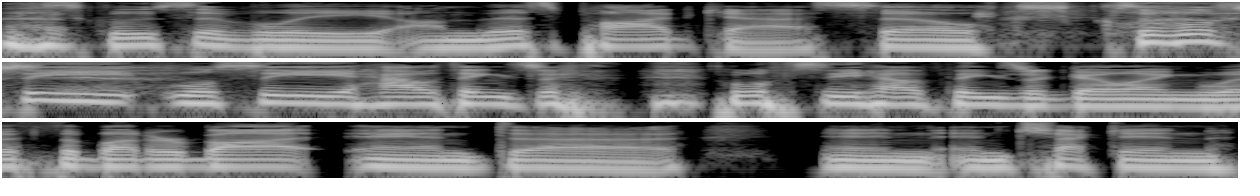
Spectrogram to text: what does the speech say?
exclusively on this podcast. So so we'll see we'll see how things are, we'll see how things are going with the Butterbot and uh, and and check in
